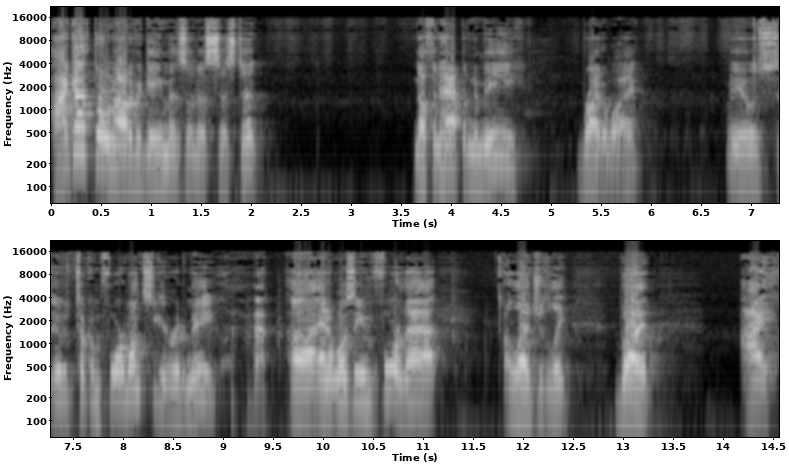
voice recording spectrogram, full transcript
I got thrown out of a game as an assistant. Nothing happened to me right away. I mean, it was it took them four months to get rid of me, uh, and it wasn't even for that, allegedly. But I,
